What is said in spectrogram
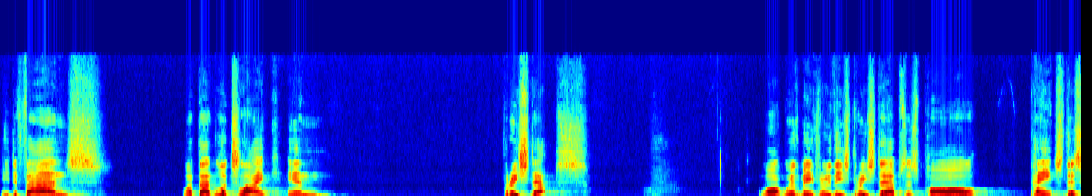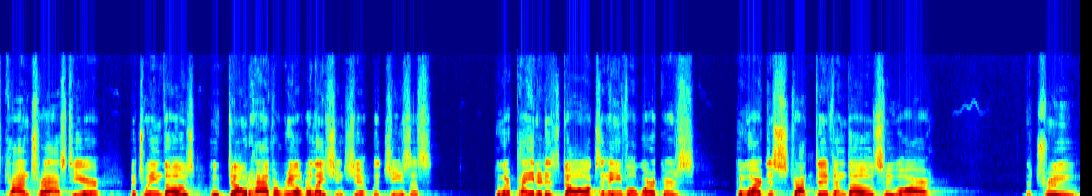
He defines what that looks like in three steps. Walk with me through these three steps as Paul paints this contrast here between those who don't have a real relationship with Jesus, who are painted as dogs and evil workers who are destructive, and those who are the true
